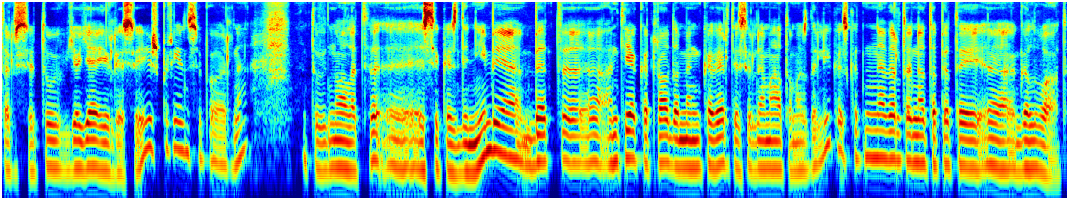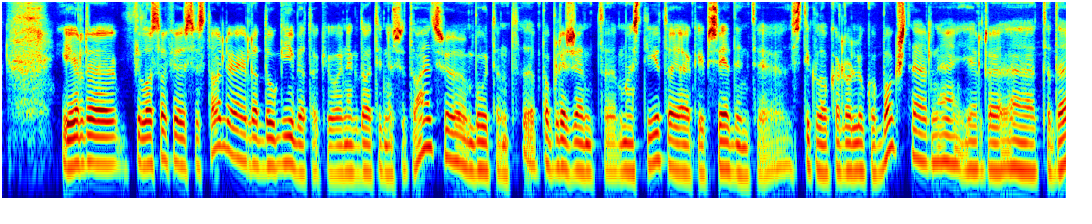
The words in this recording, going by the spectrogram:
tarsi tu joje įlėsi iš principo, ar ne? Tu nuolat e, esi kasdienybėje, bet e, antiek atrodo menkavertis ir nematomas dalykas, kad neverta net apie tai e, galvoti. Ir filosofijos istorijoje yra daugybė tokių anegdotinių situacijų, būtent pabrėžiant mąstytoją kaip sėdinti stiklo karoliukų bokšte, ar ne, ir tada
